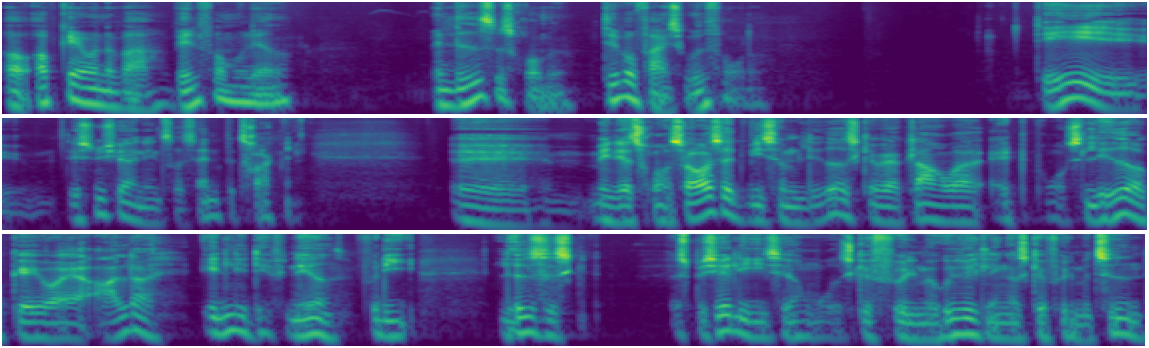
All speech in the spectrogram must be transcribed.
og opgaverne var velformuleret, men ledelsesrummet, det var faktisk udfordret. Det, det synes jeg er en interessant betragtning. Øh, men jeg tror så også, at vi som ledere skal være klar over, at vores lederopgaver er aldrig endelig defineret, fordi ledelse, specielt i IT-området, skal følge med udviklingen og skal følge med tiden.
